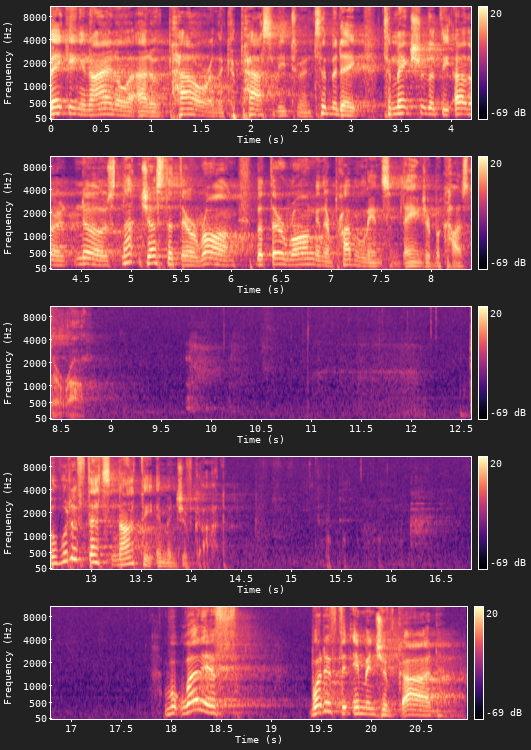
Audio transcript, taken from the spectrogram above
Making an idol out of power and the capacity to intimidate, to make sure that the other knows not just that they're wrong, but they're wrong and they're probably in some danger because they're wrong. But what if that's not the image of God? What if, what if the image of God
